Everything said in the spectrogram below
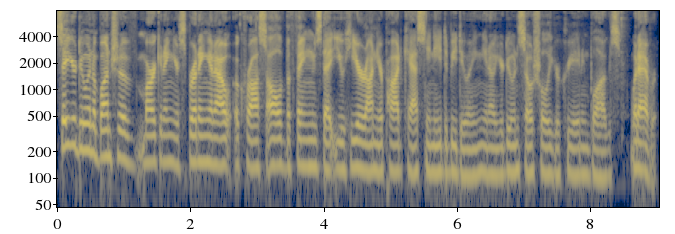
say, you're doing a bunch of marketing, you're spreading it out across all of the things that you hear on your podcast you need to be doing. You know, you're doing social, you're creating blogs, whatever.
